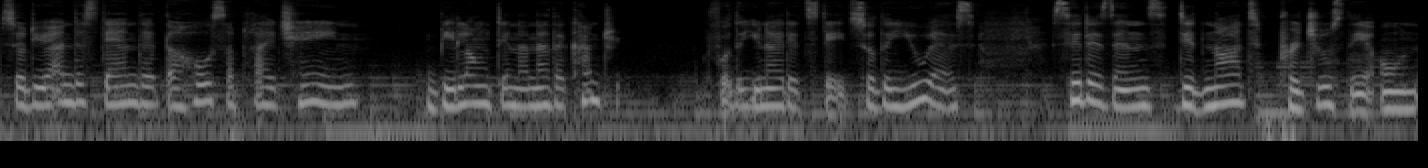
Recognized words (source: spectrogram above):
So, do you understand that the whole supply chain belonged in another country for the United States? So, the US citizens did not produce their own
